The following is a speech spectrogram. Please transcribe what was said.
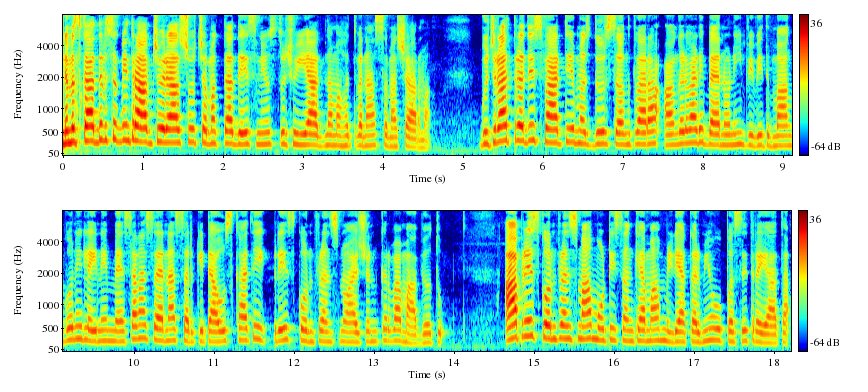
નમસ્કાર, દર્શક મિત્ર, આપ જોઈ રહ્યા છો ચમકતા દેશ ન્યૂઝ. તો જોઈએ આજના મહત્વના સમાચારમાં. ગુજરાત પ્રદેશ ભારતીય મજદૂર સંઘ દ્વારા આંગણવાડી બહેનોની વિવિધ માંગોને લઈને મહેસાણા શહેરના સર્કિટ હાઉસ ખાતે એક પ્રેસ કોન્ફરન્સનું આયોજન કરવામાં આવ્યું હતું. આ પ્રેસ કોન્ફરન્સમાં મોટી સંખ્યામાં મીડિયાકર્મીઓ ઉપસ્થિત રહ્યા હતા.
